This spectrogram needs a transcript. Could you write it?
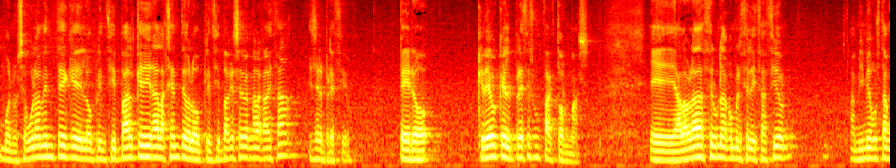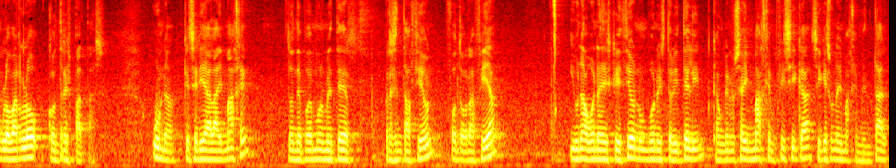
bueno, seguramente que lo principal que diga la gente o lo principal que se venga a la cabeza es el precio. Pero creo que el precio es un factor más. Eh, a la hora de hacer una comercialización, a mí me gusta englobarlo con tres patas. Una, que sería la imagen, donde podemos meter presentación, fotografía y una buena descripción, un buen storytelling, que aunque no sea imagen física, sí que es una imagen mental.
